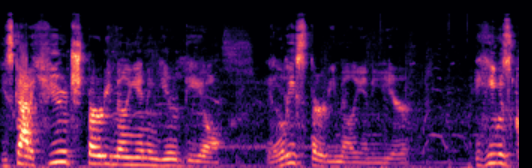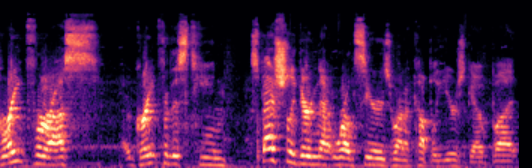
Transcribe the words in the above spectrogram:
He's got a huge thirty million a year deal, at least thirty million a year. He was great for us great for this team, especially during that World Series run a couple years ago. But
